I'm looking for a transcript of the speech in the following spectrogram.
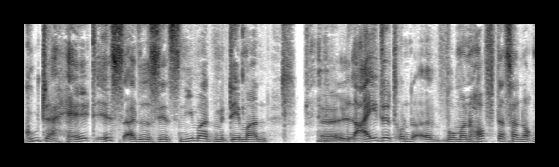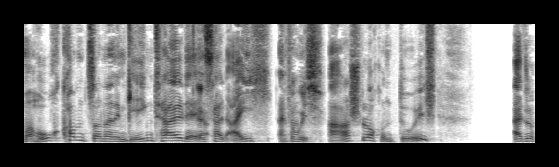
guter Held ist. Also es ist jetzt niemand, mit dem man äh, leidet und äh, wo man hofft, dass er noch mal hochkommt, sondern im Gegenteil, der Ja. ist halt eigentlich einfach Durch. ein Arschloch und durch. Also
